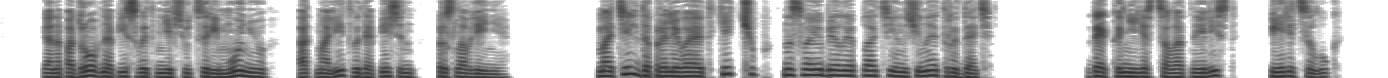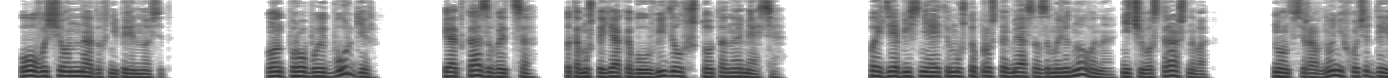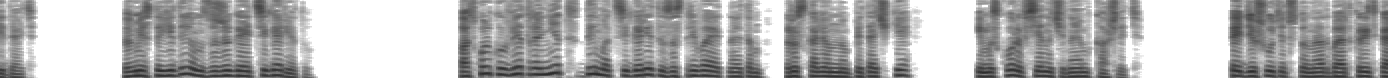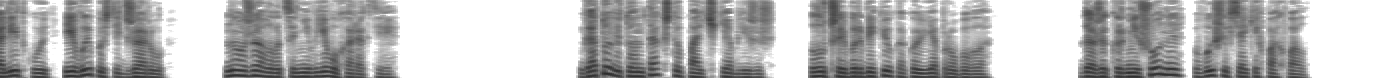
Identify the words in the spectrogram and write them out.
и она подробно описывает мне всю церемонию, от молитвы до песен прославления. Матильда проливает кетчуп на свое белое платье и начинает рыдать. Декка не ест салатный лист, перец и лук. Овощи он на дух не переносит. Он пробует бургер и отказывается, потому что якобы увидел что-то на мясе. Пэдди объясняет ему, что просто мясо замариновано, ничего страшного, но он все равно не хочет доедать. Вместо еды он зажигает сигарету. Поскольку ветра нет, дым от сигареты застревает на этом раскаленном пятачке, и мы скоро все начинаем кашлять. Эдди шутит, что надо бы открыть калитку и выпустить жару, но жаловаться не в его характере. Готовит он так, что пальчики оближешь. Лучшее барбекю, какое я пробовала. Даже корнишоны выше всяких похвал.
